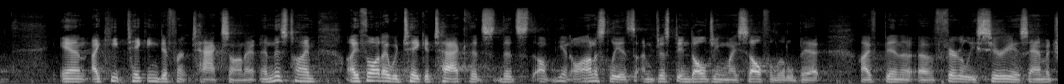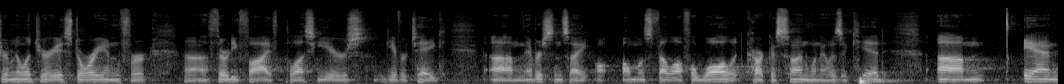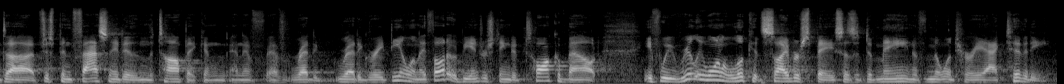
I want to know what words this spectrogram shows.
And I keep taking different tacks on it. And this time, I thought I would take a tack that's, that's uh, you know, honestly, I'm just indulging myself a little bit. I've been a, a fairly serious amateur military historian for uh, 35 plus years, give or take, um, ever since I almost fell off a wall at Carcassonne when I was a kid. Um, and uh, I've just been fascinated in the topic and, and have, have, read, read a great deal. And I thought it would be interesting to talk about if we really want to look at cyberspace as a domain of military activity.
